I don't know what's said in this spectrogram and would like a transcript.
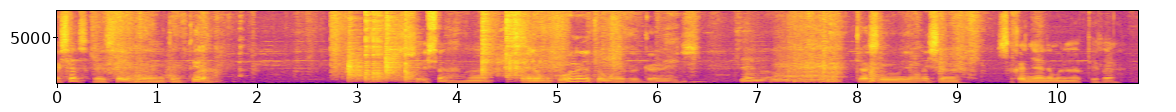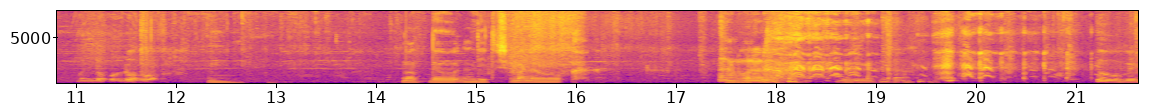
isa sa isa yung itong tira. Sa isa na inom ko na ito mga guys. Kaso yung isa sa kanya naman natira. Magduko-duko. Hmm. McDo, nandito si Manok. Ano na lang. Tubig.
